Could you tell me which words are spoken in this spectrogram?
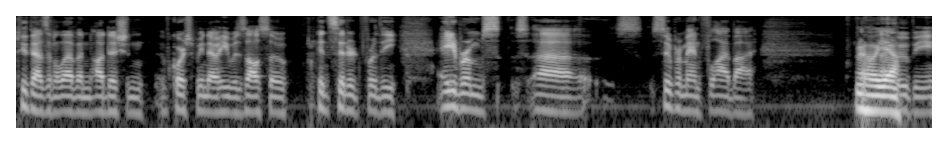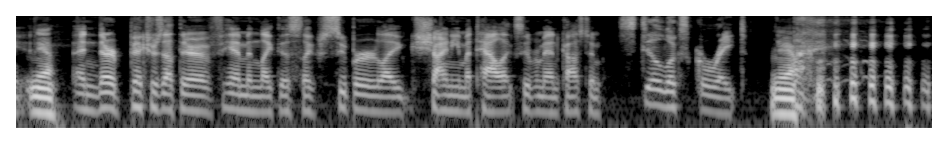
2011 audition. Of course, we know he was also considered for the Abrams uh, Superman flyby oh yeah. movie Yeah. and there are pictures out there of him in like this like super like shiny metallic Superman costume. Still looks great. Yeah. I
